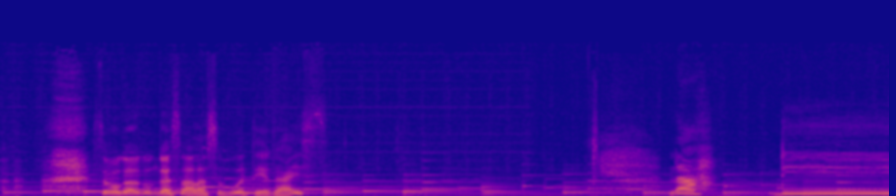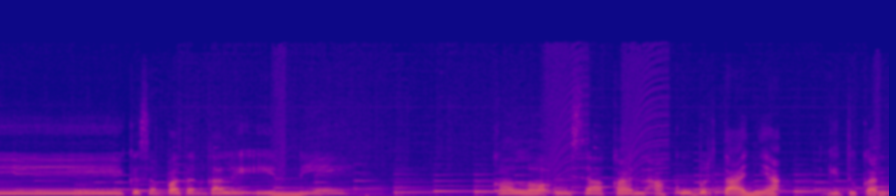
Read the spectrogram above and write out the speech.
Semoga aku nggak salah sebut ya, guys. Nah, di kesempatan kali ini kalau misalkan aku bertanya gitu kan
